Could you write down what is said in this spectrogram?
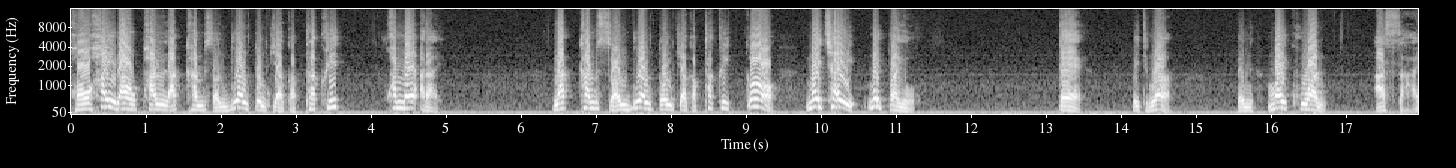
ขอให้เราพันหลักคำสอนเบื้องต้นเกี่ยวกับพระคริสต์ความหมายอะไร หลักคำสอนเบื้องต้นเกี่ยวกับพระคริสต์ก็ไม่ใช่ไม่ประโยชน์ แต่ไม่ถึงว่าเป็นไม่ควรอาศัย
